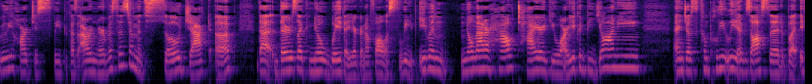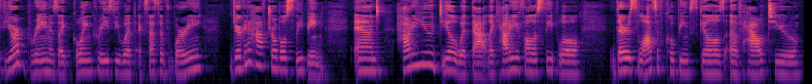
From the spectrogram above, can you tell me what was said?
really hard to sleep because our nervous system is so jacked up that there's like no way that you're gonna fall asleep even no matter how tired you are you could be yawning and just completely exhausted but if your brain is like going crazy with excessive worry you're to have trouble sleeping. And how do you deal with that? Like, how do you fall asleep? Well, there's lots of coping skills of how to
